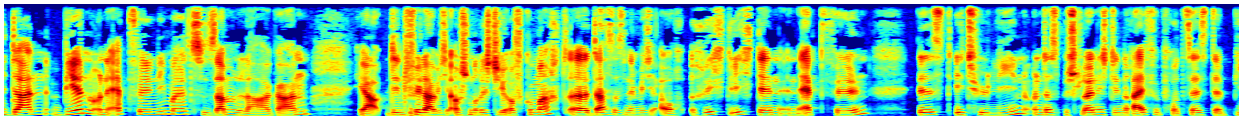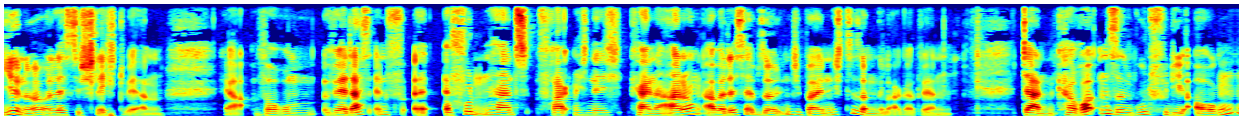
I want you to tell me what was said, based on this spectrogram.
Dann Birnen und Äpfel niemals zusammenlagern. Ja, den Fehler habe ich auch schon richtig oft gemacht. Äh, das ist nämlich auch richtig, denn in Äpfeln ist Ethylin und das beschleunigt den Reifeprozess der Birne und lässt sich schlecht werden. Ja, warum, wer das äh, erfunden hat, fragt mich nicht, keine Ahnung, aber deshalb sollten die beiden nicht zusammengelagert werden. Dann, Karotten sind gut für die Augen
